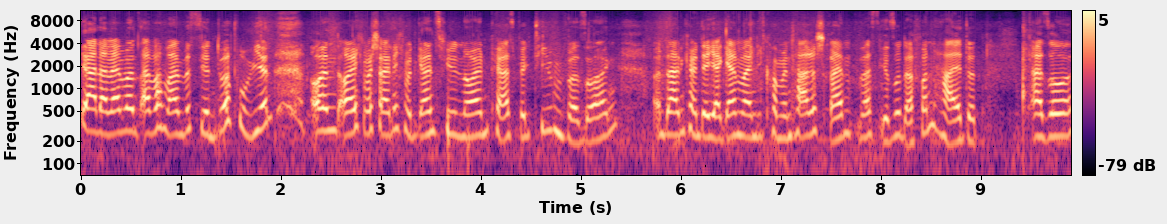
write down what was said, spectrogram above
ja, da werden wir uns einfach mal ein bisschen durchprobieren und euch wahrscheinlich mit ganz vielen neuen Perspektiven versorgen. Und dann könnt ihr ja gerne mal in die Kommentare schreiben, was ihr so davon haltet. Also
